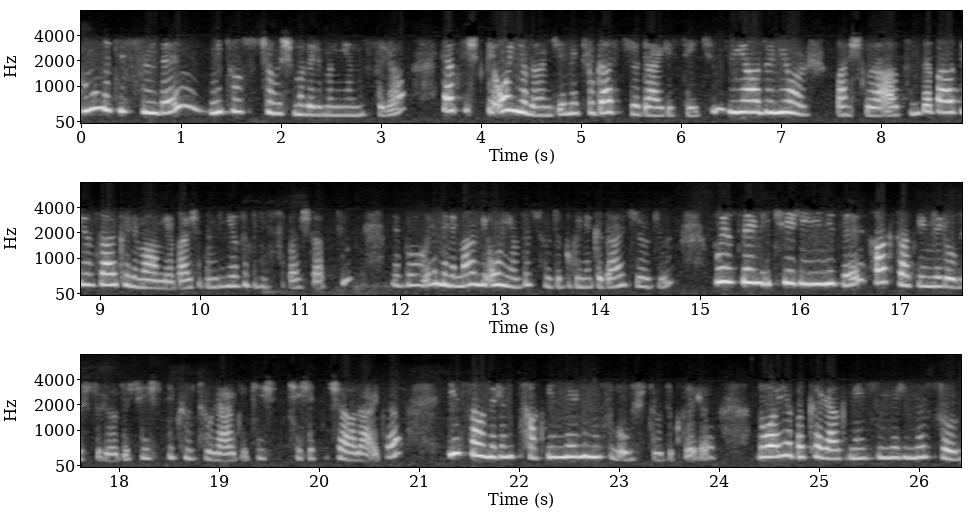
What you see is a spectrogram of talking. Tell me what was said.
Bunun ötesinde mitos çalışmalarımın yanı sıra yaklaşık bir 10 yıl önce Metro Gastro dergisi için Dünya Dönüyor başlığı altında bazı yazılar kaleme almaya başladım. Bir yazı dizisi başlattım. Ve bu hemen hemen bir 10 yılda sürdü. Bugüne kadar sürdü. Bu yazıların içeriğini de halk takvimleri oluşturuyordu. Çeşitli kültürlerde, çeşitli çağlarda insanların takvimlerini nasıl oluşturdukları, doğaya bakarak mevsimleri nasıl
